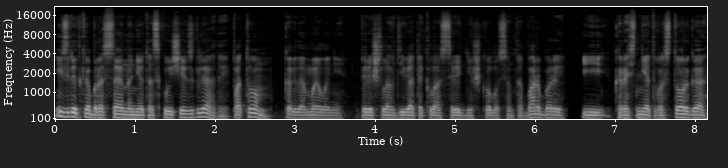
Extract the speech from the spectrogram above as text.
изредка бросая на нее тоскующие взгляды. Потом, когда Мелани перешла в девятый класс средней школы Санта-Барбары и, краснея от восторга,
